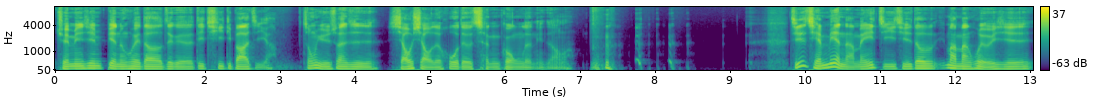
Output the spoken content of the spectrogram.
全明星辩论会到这个第七、第八集啊，终于算是小小的获得成功了，你知道吗？其实前面呢、啊，每一集其实都慢慢会有一些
